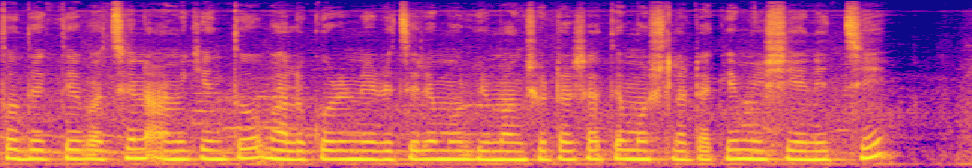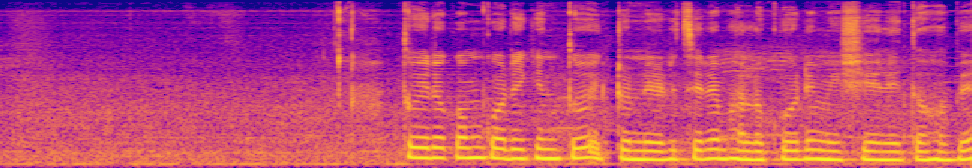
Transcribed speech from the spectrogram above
তো দেখতে পাচ্ছেন, আমি কিন্তু ভালো করে নেড়ে চেড়ে মুরগির মাংসটার সাথে মশলাটাকে মিশিয়ে নিচ্ছি। তো এরকম করে কিন্তু একটু নেড়ে চেড়ে ভালো করে মিশিয়ে নিতে হবে।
